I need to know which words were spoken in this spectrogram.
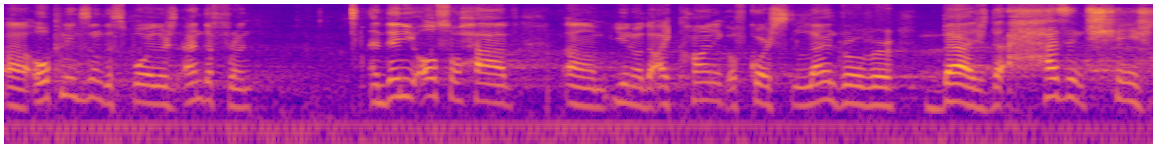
uh, openings on the spoilers and the front. And then you also have um, you know, the iconic, of course, Land Rover badge that hasn't changed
